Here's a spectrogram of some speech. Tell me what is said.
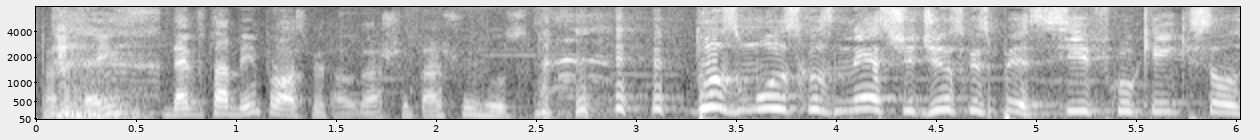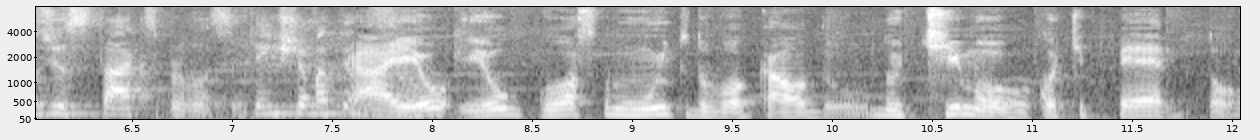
Parabéns. Deve estar bem próximo, tá? Eu acho, eu acho justo. Dos músicos neste disco específico, quem que são os destaques pra você? Quem chama atenção? Ah, eu, eu gosto muito do vocal do, do Timo Cotiperto.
